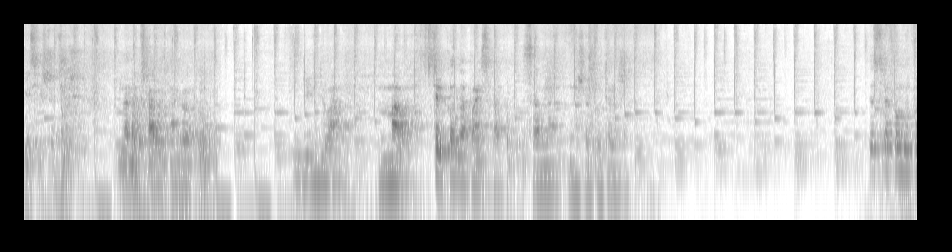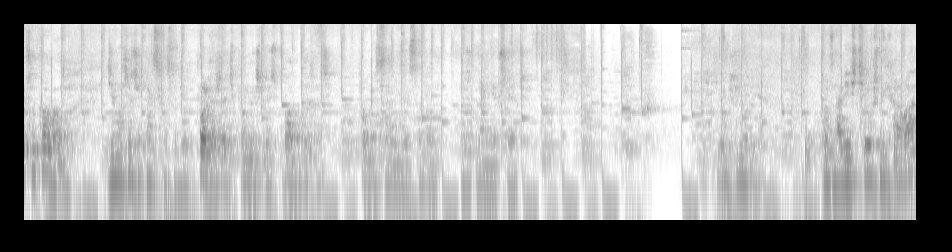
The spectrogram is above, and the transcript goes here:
jest jeszcze coś dla wytrwałych nagród. Indywidualnie, tylko dla Państwa sauna w naszym hotelu. Ze strefą wypoczynkową, gdzie możecie Państwo sobie poleżeć, pomyśleć, pooddychać, pobyć sami ze sobą w gronie przyjaciół. Już. Poznaliście już Michała,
